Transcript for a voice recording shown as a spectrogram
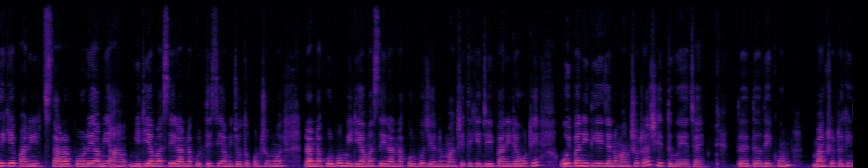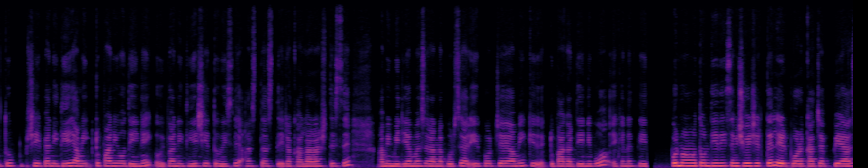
থেকে পানি ছাড়ার পরে আমি মিডিয়াম আঁচে রান্না করতেছি। আমি যতক্ষণ সময় রান্না করব মিডিয়াম আঁচে রান্না করব যেন মাংস থেকে যেই পানিটা ওঠে, ওই পানি দিয়ে যেন মাংসটা সেদ্ধ হয়ে যায়। তো তো দেখুন, মাংসটা কিন্তু সেই পানি দিয়ে আমি একটু পানিও দিই নাই, ওই পানি দিয়ে সেদ্ধ হয়েছে আস্তে আস্তে এটা কালার আসতেছে। আমি মিডিয়াম আঁচে রান্না করছি, আর এই পর্যায়ে আমি একটু বাগার দিয়ে নিব। এখানে পরিমাণ মতন দিয়ে দিয়েছি আমি সরিষের তেল এরপর কাঁচা পেঁয়াজ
